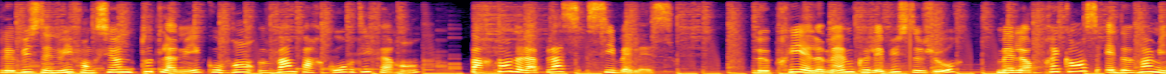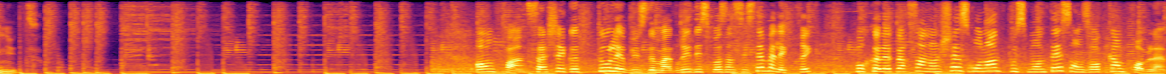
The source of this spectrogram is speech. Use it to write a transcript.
Le bus de nuit fonctionne toute la nuit, couvrant 20 parcours différents, partant de la place Cibeles. Le prix est le même que les bus de jour, mais leur fréquence est de 20 minutes. Enfin, sachez que tous les bus de Madrid disposent d'un système électrique pour que les personnes en chaise roulante puissent monter sans aucun problème.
